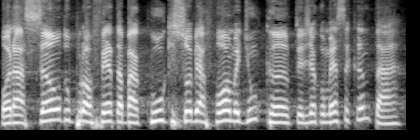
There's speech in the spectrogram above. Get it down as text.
Oração do profeta Abacuque sob a forma de um canto. Ele já começa a cantar.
